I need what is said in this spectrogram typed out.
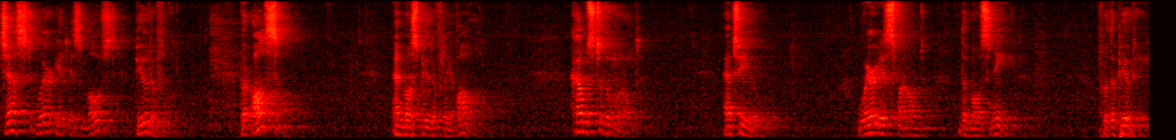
just where it is most beautiful, but also and most beautifully of all, comes to the world and to you, where is found the most need for the beauty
